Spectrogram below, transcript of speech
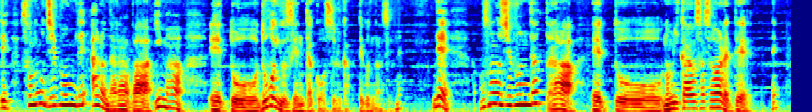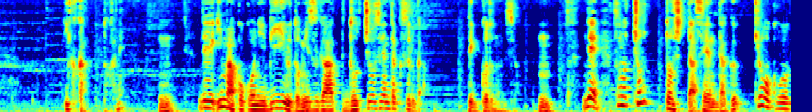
で、その自分であるならば、今、えっ、ー、と、どういう選択をするかってことなんですよね。で、その自分だったら、えっ、ー、と、飲み会を誘われて、ね、行くかとかね。うん。で、今ここにビールと水があって、どっちを選択するかってことなんですよ。うん。で、そのちょっとした選択、今日こ、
